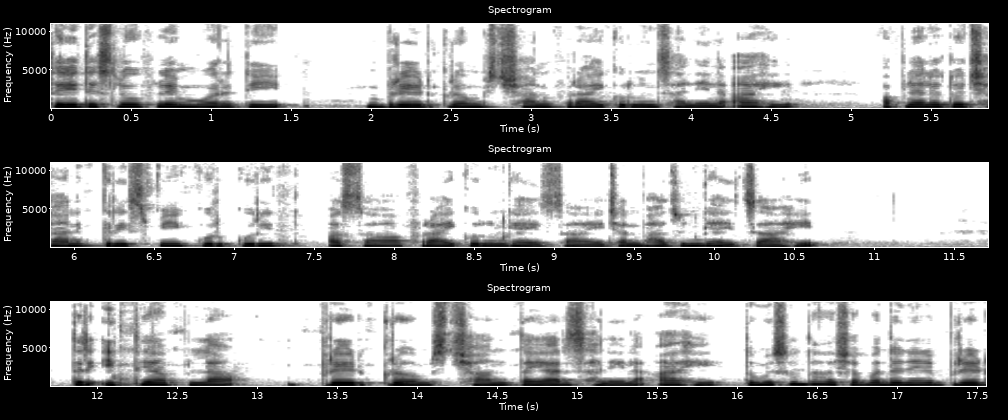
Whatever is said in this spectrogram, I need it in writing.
तर इथे स्लो फ्लेमवरती ब्रेड क्रम्स छान फ्राय करून झालेला आहे. आपल्याला तो छान क्रिस्पी कुरकुरीत असा फ्राय करून घ्यायचा आहे छान भाजून घ्यायचा आहे. तर इथे आपला ब्रेड क्रम्स छान तयार झालेला आहे. तुम्हीसुद्धा अशा पद्धतीने ब्रेड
